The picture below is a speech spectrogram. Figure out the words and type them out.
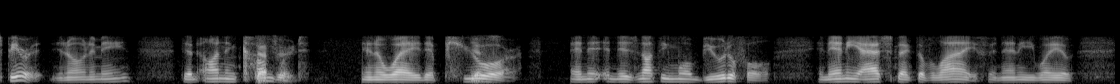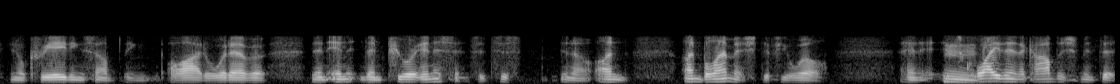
spirit you know what i mean? They're unencumbered in a way they're pure. And and there's nothing more beautiful in any aspect of life in any way of you know creating something art or whatever than in than pure innocence. It's just you know un unblemished if you will. And it's Hmm. quite an accomplishment to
